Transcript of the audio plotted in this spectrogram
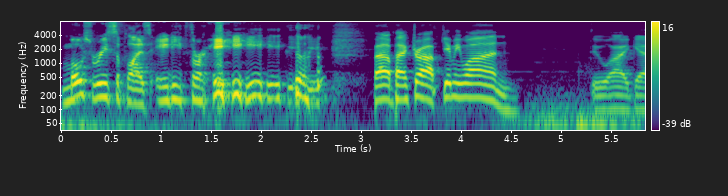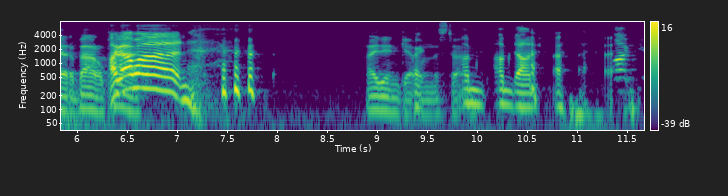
Most resupplies 83. Battle pack drop. Give me one. Do I get a battle pack? I got one. I didn't get one this time. I'm I'm done. Fuck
